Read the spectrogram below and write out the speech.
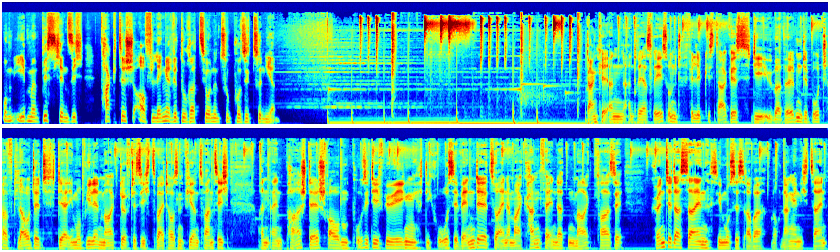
um eben ein bisschen sich taktisch auf längere Durationen zu positionieren. Danke an Andreas Rees und Philipp Gistakis. Die überwölbende Botschaft lautet, der Immobilienmarkt dürfte sich 2024 an ein paar Stellschrauben positiv bewegen. Die große Wende zu einer markant veränderten Marktphase könnte das sein, sie muss es aber noch lange nicht sein.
